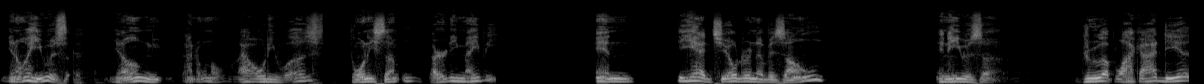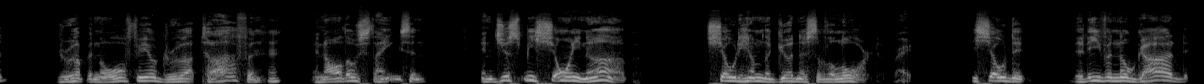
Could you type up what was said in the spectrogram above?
You know, he was young. I don't know how old he was 20 something, 30 maybe. And he had children of his own. And he was, a, grew up like I did, grew up in the oil field, grew up tough and, Mhm. and all those things. And, and just me showing up showed him the goodness of the Lord Right. he showed that that even though God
